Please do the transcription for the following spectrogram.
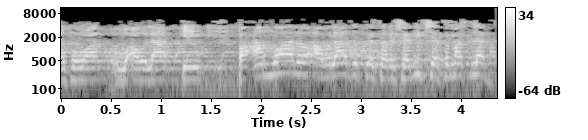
او په اولاد کې په اموال او اولاد کې سره شریک شته مطلب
